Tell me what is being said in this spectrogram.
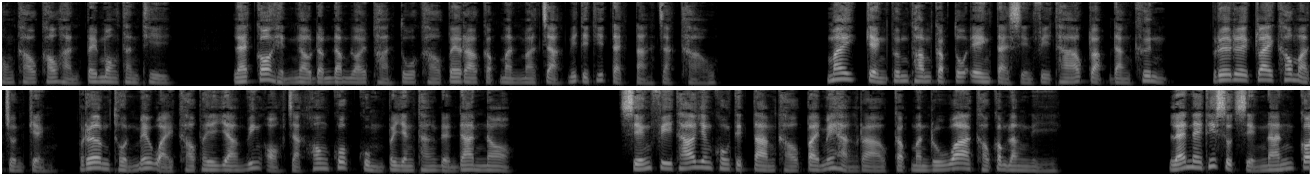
ของเขาเขาหันไปมองทันที และก็เห็นเงาดำๆลอยผ่านตัวเขาไปราวกับมันมาจากมิติที่แตกต่างจากเขา ไม่เก่งพึมพำกับตัวเองแต่เสียงฝีเท้ากลับดังขึ้น เรื่อยๆ ใกล้เข้ามาจนเก่ง เริ่มทนไม่ไหวเขาพยายามวิ่งออกจากห้องควบคุมไปยังทางเดินด้านนอก เสียงฝีเท้ายังคงติดตามเขาไปไม่ห่างราวกับมันรู้ว่าเขากำลังหนี และในที่สุดเสียงนั้นก็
